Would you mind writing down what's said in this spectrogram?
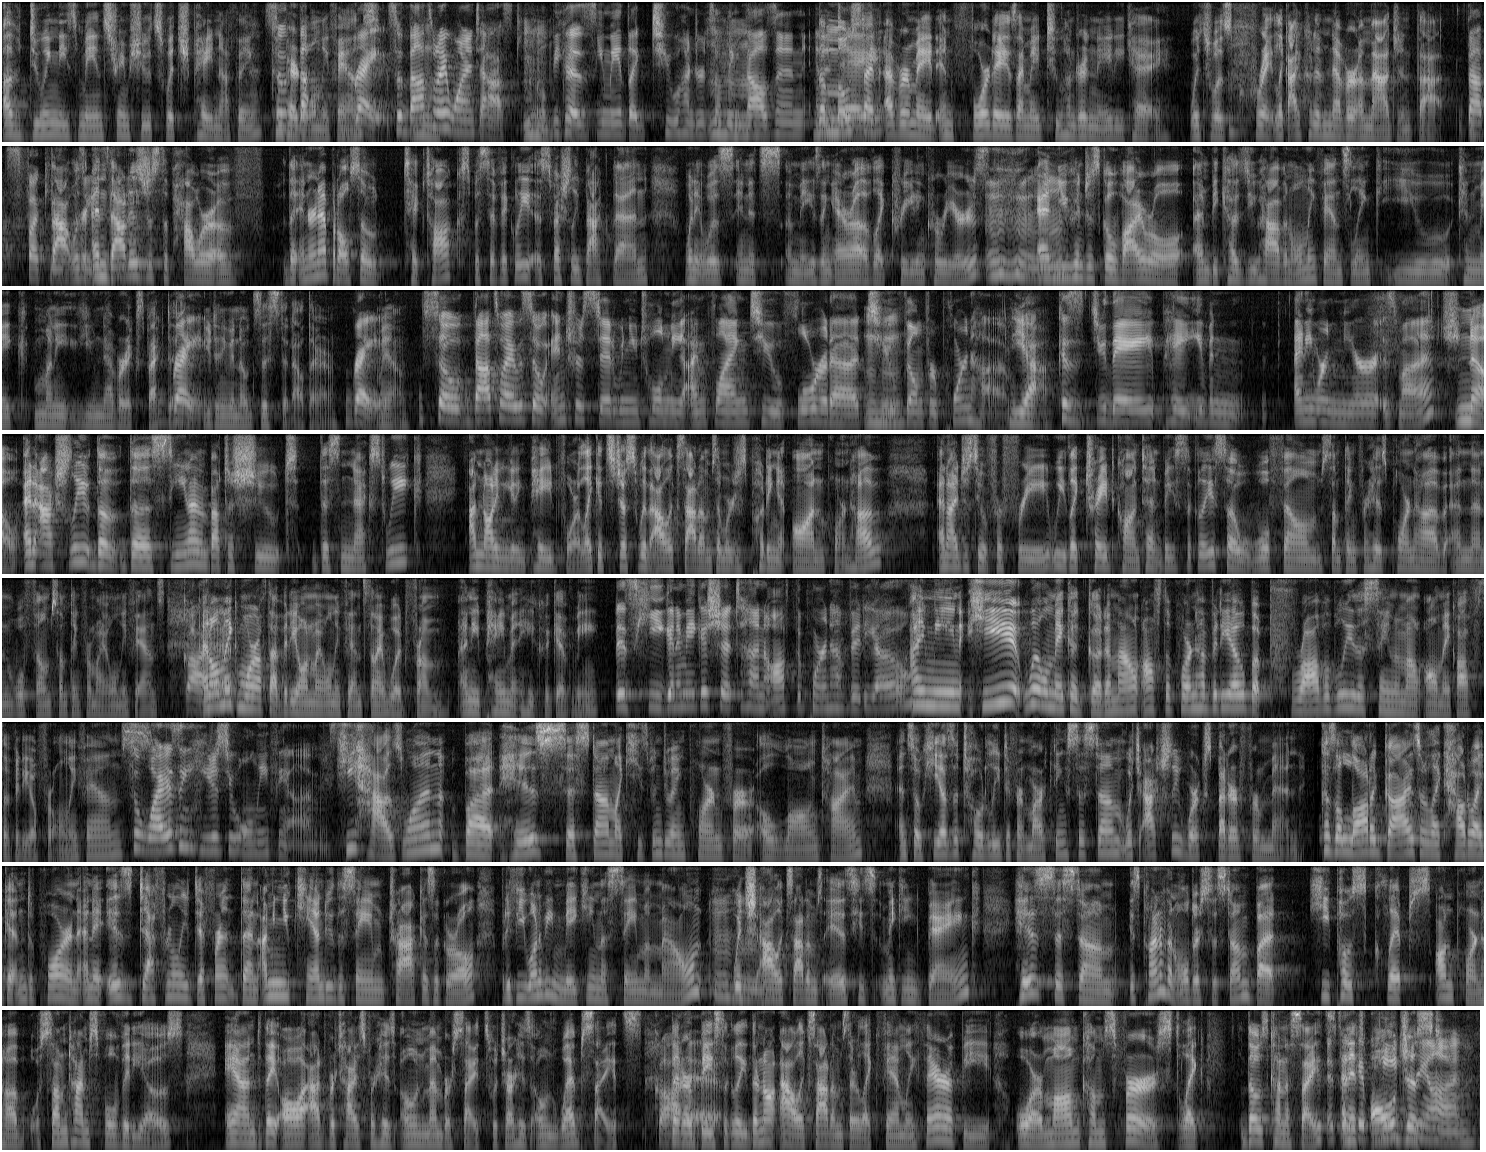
of doing these mainstream shoots which pay nothing So compared that- to OnlyFans. Mm-hmm. Right. So that's what I wanted to ask you because you made like 200 something thousand in Mm-hmm. The a most day. I've ever made in four days I made 280k, which was great. Like I could have never imagined that. That's fucking that was and that is just the power of the internet but also tiktok specifically especially back then when it was in its amazing era of like creating careers Mm-hmm. and you can just go viral and because you have an onlyfans link you can make money you never expected Right. you didn't even know existed out there Right. yeah So that's why I was so interested when you told me I'm flying to Florida to film for Pornhub. Mm-hmm. yeah Because do they pay even anywhere near as much? No, and actually, the the scene I'm about to shoot this next week, I'm not even getting paid for. Like it's just with Alex Adams, and we're just putting it on Pornhub, and I just do it for free. We like trade content basically. So we'll film something for his Pornhub, and then we'll film something for my OnlyFans. Got and I'll make more off that video on my OnlyFans than I would from any payment he could give me. Is he gonna make a shit ton off the Pornhub video? I mean, he will make a good amount off the Pornhub video, but probably the same amount I'll make off the video for OnlyFans. so why doesn't he just do OnlyFans? He has one, but his system, like he's been doing porn for a long time. And so he has a totally different marketing system, which actually works better for men. Because a lot of guys are like, how do I get into porn? And it is definitely different than, I mean, you can do the same track as a girl, but if you want to be making the same amount, mm-hmm. which Alex Adams is, he's making bank, his system is kind of an older system, but he posts clips on Pornhub, sometimes full videos, and they all advertise for his own member sites, which are his own websites Got that are it. basically they're not Alex Adams, they're like family therapy or mom comes first, like those kind of sites. It's and like it's all just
